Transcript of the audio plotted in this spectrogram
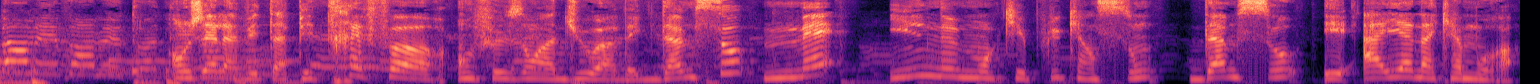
Par mes formes, toi t'es Angèle avait tapé très fort en faisant un duo avec Damso, mais il ne manquait plus qu'un son, Damso et Aya Nakamura.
